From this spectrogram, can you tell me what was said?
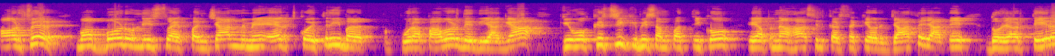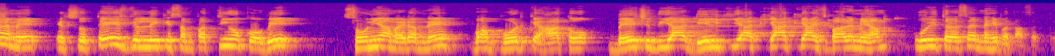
और फिर वह बोर्ड उन्नीस सौ पंचानवे में एक्ट को इतनी पूरा पावर दे दिया गया कि वो किसी की भी संपत्ति को ये अपना हासिल कर सके और जाते जाते 2013 में 123 दिल्ली की संपत्तियों को भी सोनिया मैडम ने वह बोर्ड के हाथों बेच दिया, डील किया। क्या किया इस बारे में हम पूरी तरह से नहीं बता सकते।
